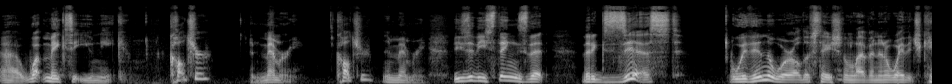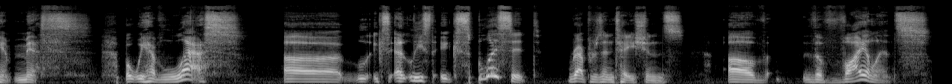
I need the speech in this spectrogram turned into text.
Uh, what makes it unique? Culture and memory. Culture and memory. These are these things that, that exist within the world of Station 11 in a way that you can't miss. But we have less, uh, ex- at least explicit representations of the violence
